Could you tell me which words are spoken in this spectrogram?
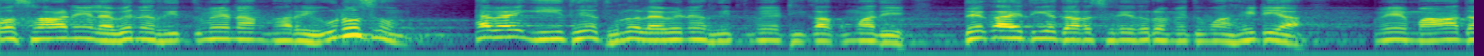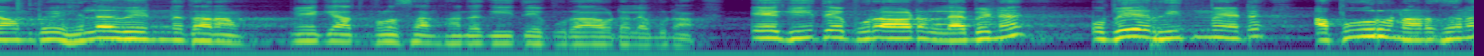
අවසානයේ ලැබෙන රිද්මය නම් හරි උණුසුම්. හැබැයි ගීතය තුල ලැබෙන රිද්මය ටිකක් මදි. දෙකයිතිය දර්ශනය තුර මෙතුමා හිටියා. මේ මාදම්පේ හෙළවෙන්න තරම් මේකේ අත්පොලසන් හඳ ගීතේ පුරාවට ලැබුණා. ඒ ගීතේ පුරාවට ලැබෙන ඔබේ රිද්මයට අපූර්ව නර්තන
